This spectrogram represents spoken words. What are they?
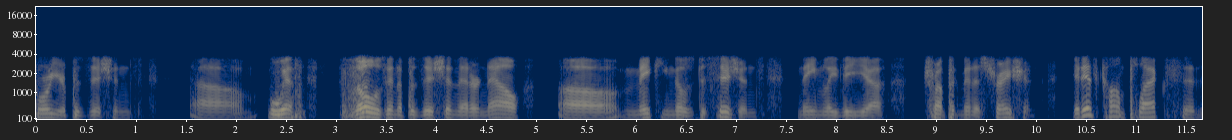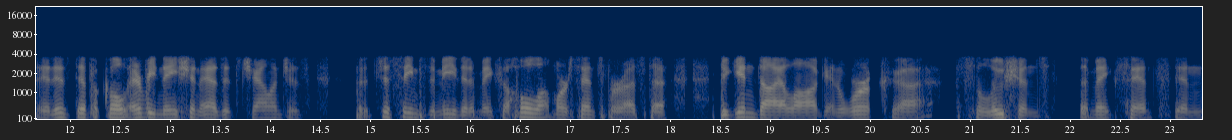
for your positions um, with those in a position that are now uh, making those decisions, namely the uh, Trump administration. It is complex. It, it is difficult. Every nation has its challenges, but it just seems to me that it makes a whole lot more sense for us to begin dialogue and work uh, solutions that make sense in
